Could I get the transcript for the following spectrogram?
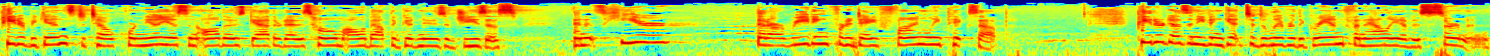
Peter begins to tell Cornelius and all those gathered at his home all about the good news of Jesus. And it's here that our reading for today finally picks up. Peter doesn't even get to deliver the grand finale of his sermon.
